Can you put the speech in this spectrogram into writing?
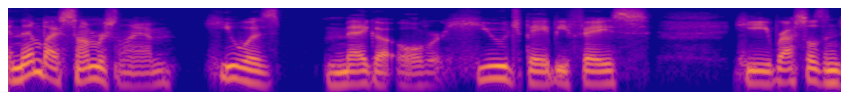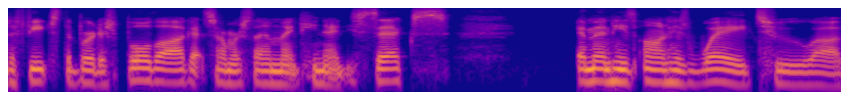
and then by SummerSlam, he was mega over, huge baby face. He wrestles and defeats the British Bulldog at SummerSlam 1996, and then he's on his way to uh,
